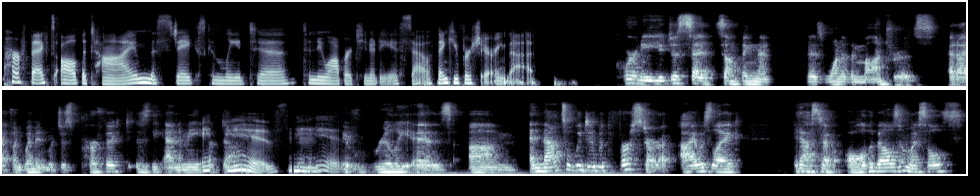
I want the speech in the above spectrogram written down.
perfect all the time. Mistakes can lead to to new opportunities. So thank you for sharing that. Courtney, you just said something that is one of the mantras at iFund Women, which is perfect is the enemy it of done. Is, mm-hmm. It is. It really is. Um, and that's what we did with the first startup. I was like, it has to have all the bells and whistles.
